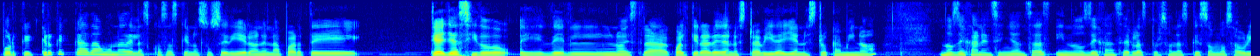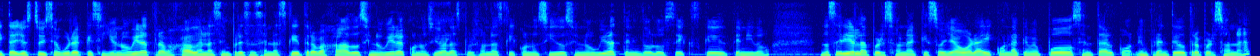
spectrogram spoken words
Porque creo que cada una de las cosas que nos sucedieron en la parte que haya sido eh, de nuestra, cualquier área de nuestra vida y en nuestro camino, nos dejan enseñanzas y nos dejan ser las personas que somos ahorita. Yo estoy segura que si yo no hubiera trabajado en las empresas en las que he trabajado, si no hubiera conocido a las personas que he conocido, si no hubiera tenido los ex que he tenido, no sería la persona que soy ahora y con la que me puedo sentar con, enfrente de otra persona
